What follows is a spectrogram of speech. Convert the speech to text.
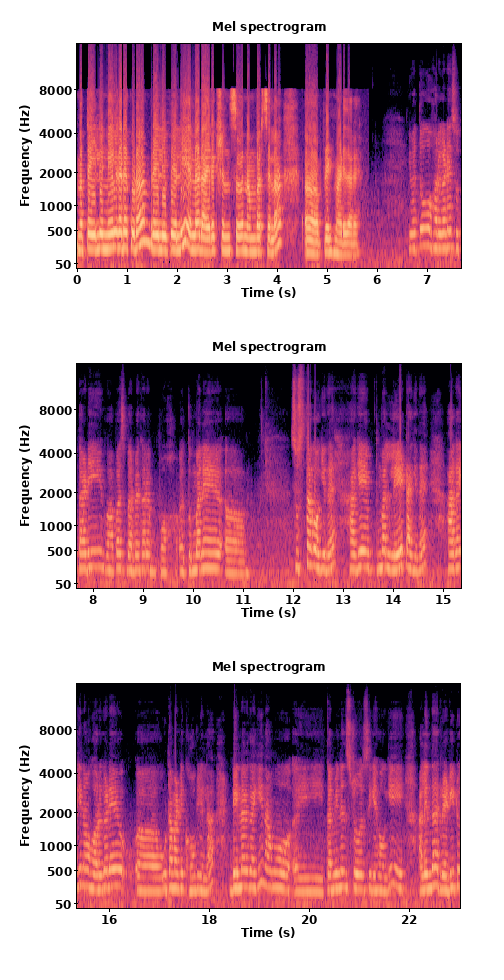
ಮತ್ತೆ ಇಲ್ಲಿ ಮೇಲ್ಗಡೆ ಕೂಡ ಬ್ರೈಲ್ ಲಿಪಿಯಲ್ಲಿ ಎಲ್ಲ ಡೈರೆಕ್ಷನ್ಸ್ ನಂಬರ್ಸ್ ಎಲ್ಲ ಪ್ರಿಂಟ್ ಮಾಡಿದ್ದಾರೆ. ಇವತ್ತು ಹೊರಗಡೆ ಸುತ್ತಾಡಿ ವಾಪಸ್ ಬರ್ಬೇಕಾದ್ರೆ ಆ, ಸುಸ್ತಾಗಿ ಹೋಗಿದೆ. ಹಾಗೆ ತುಂಬ ಲೇಟ್ ಆಗಿದೆ. ಹಾಗಾಗಿ ನಾವು ಹೊರಗಡೆ ಊಟ ಮಾಡ್ಲಿಕ್ಕೆ ಹೋಗಲಿಲ್ಲ. ಡಿನ್ನರ್ಗಾಗಿ ನಾವು ಈ ಕನ್ವೀನಿಯನ್ಸ್ ಸ್ಟೋರ್ಸಿಗೆ ಹೋಗಿ ಅಲ್ಲಿಂದ ರೆಡಿ ಟು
